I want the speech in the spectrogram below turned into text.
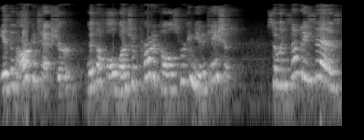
is an architecture with a whole bunch of protocols for communication. So when somebody says,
